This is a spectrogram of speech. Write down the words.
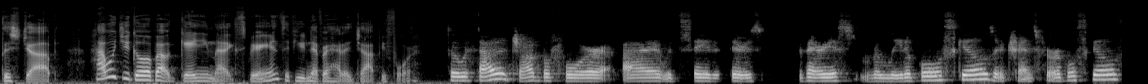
this job. How would you go about gaining that experience if you never had a job before? So without a job before i would say that there's various relatable skills or transferable skills.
